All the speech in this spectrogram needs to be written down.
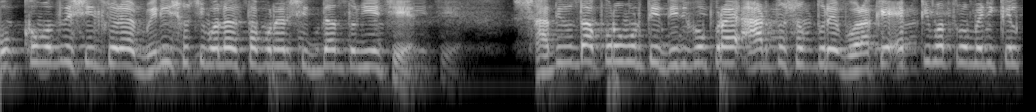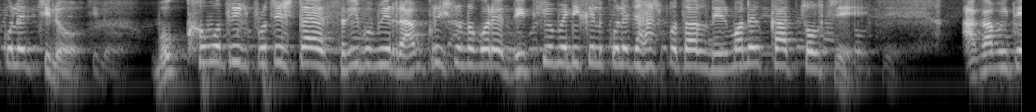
মুখ্যমন্ত্রী শিলচরে মিনি সচিবালয় স্থাপনের সিদ্ধান্ত নিয়েছেন। স্বাধীনতা পরবর্তী দীর্ঘ প্রায় আট দশক ধরে বরাকে একটিমাত্র মেডিকেল কলেজ ছিল। মুখ্যমন্ত্রীর প্রচেষ্টায় শ্রীভূমির রামকৃষ্ণনগরে দ্বিতীয় মেডিকেল কলেজ হাসপাতাল নির্মাণের কাজ চলছে। আগামীতে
